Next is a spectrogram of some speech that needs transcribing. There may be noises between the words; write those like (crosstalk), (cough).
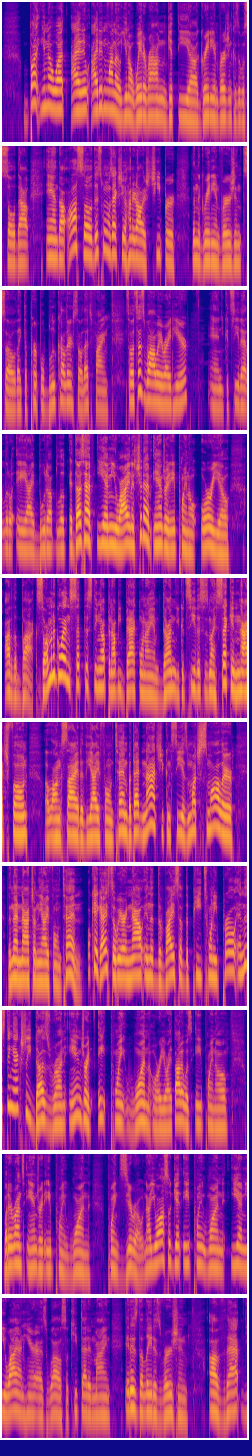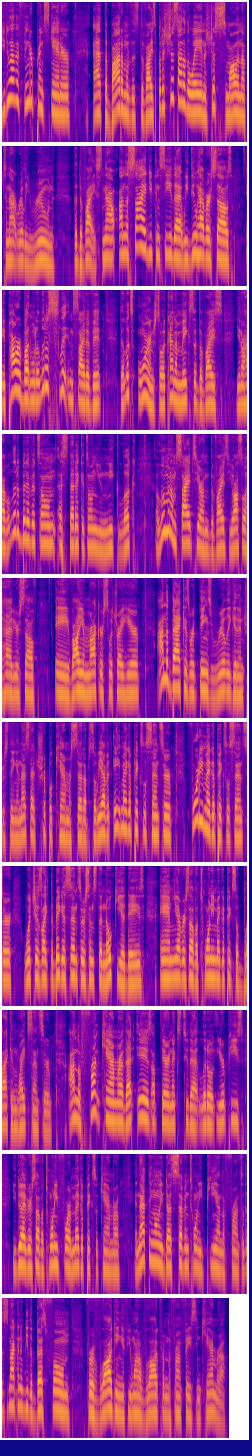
but you know what? I, I didn't want to, you know, wait around and get the uh, gradient version because it was sold out. And uh, also, this one was actually $100 cheaper than the gradient version. So like the purple blue color. So that's fine. So it says Huawei right here. And you can see that little AI boot up look. It does have EMUI and it should have Android 8.0 Oreo out of the box. So I'm gonna go ahead and set this thing up and I'll be back when I am done. You can see this is my second (laughs) notch phone alongside of the iPhone 10, but that notch you can see is much smaller than that notch on the iPhone 10. Okay guys, so we are now in the device of the P20 Pro and this thing actually does run Android 8.1 Oreo. I thought it was 8.0, but it runs Android 8.1.0. Now you also get 8.1 EMUI on here as well, so keep that in mind. It is the latest version of that. You do have a fingerprint scanner at the bottom of this device, but it's just out of the way and it's just small enough to not really ruin the device. Now on the side, you can see that we do have ourselves a power button with a little slit inside of it that looks orange. So it kind of makes the device, you know, have a little bit of its own aesthetic, its own unique look. Aluminum sides here on the device. You also have yourself a volume rocker switch right here. On the back is where things really get interesting, and that's that triple camera setup. So we have an 8 megapixel sensor, 40 megapixel sensor, which is like the biggest sensor since the Nokia days, and you have yourself a 20 megapixel black and white sensor. On the front camera, that is up there next to that little earpiece, you do have yourself a 24 megapixel camera, and that thing only does 720p on the front. So this is not going to be the best phone for vlogging if you want to vlog from the front facing camera.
